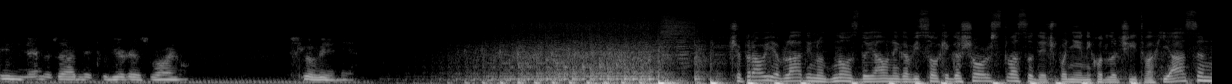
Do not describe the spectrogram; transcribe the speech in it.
in ne nazadnje tudi razvoju Slovenije. Čeprav je vladin odnos do javnega visokega šolstva, sodeč po njenih odločitvah, jasen,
